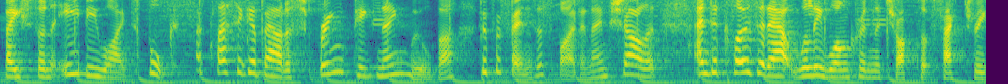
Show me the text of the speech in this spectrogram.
based on E.B. White's book, a classic about a spring pig named Wilbur who befriends a spider named Charlotte. And to close it out, Willy Wonka and the Chocolate Factory,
